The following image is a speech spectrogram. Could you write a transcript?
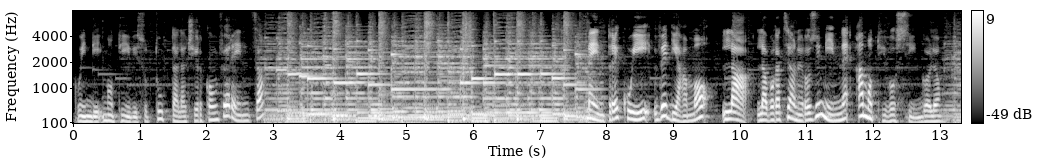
quindi motivi su tutta la circonferenza mentre qui vediamo la lavorazione rosiminne a motivo singolo.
